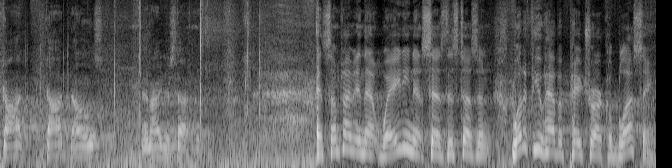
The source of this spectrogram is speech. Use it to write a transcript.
God, God knows, and I just have to wait. And sometimes in that waiting, it says this doesn't. What if you have a patriarchal blessing?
